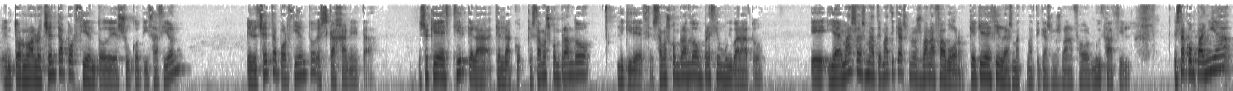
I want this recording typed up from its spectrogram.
en torno al 80% de su cotización, el 80% es caja neta. Eso quiere decir que, la, que, la, que estamos comprando liquidez, estamos comprando a un precio muy barato. Eh, y además las matemáticas nos van a favor. ¿Qué quiere decir las matemáticas nos van a favor? Muy fácil. Esta compañía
